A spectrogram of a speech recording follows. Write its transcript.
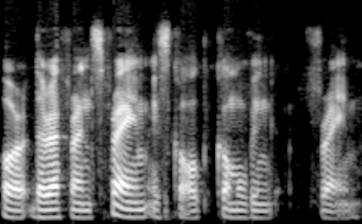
or the reference frame is called co-moving frame.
